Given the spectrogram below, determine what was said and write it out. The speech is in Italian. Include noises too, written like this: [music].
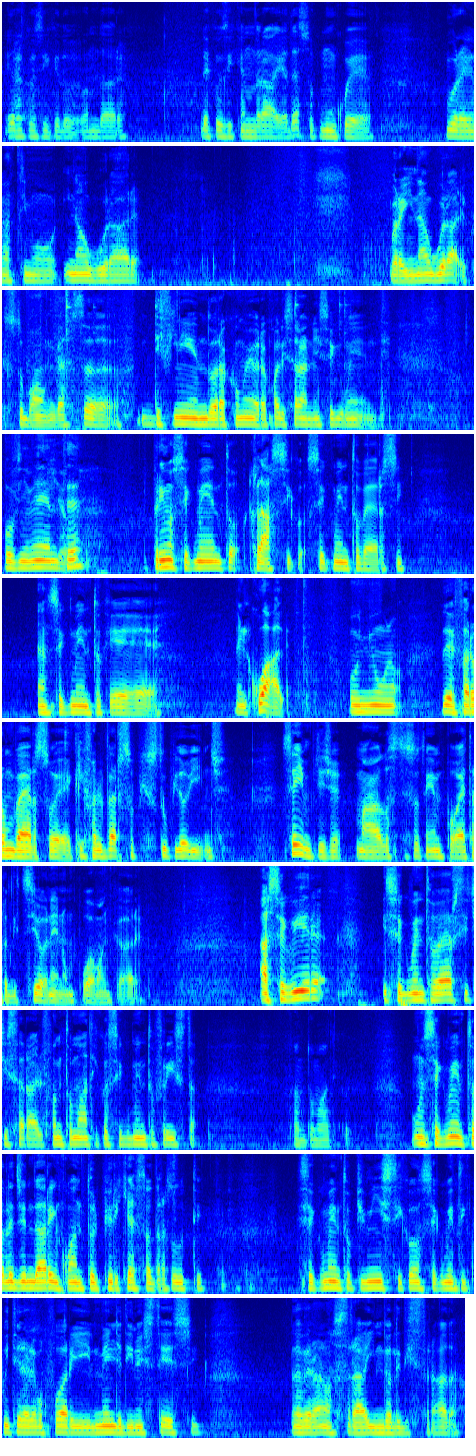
Era così che dovevo andare. Ed è così che andrai. Adesso comunque vorrei un attimo inaugurare. Vorrei inaugurare questo bongas eh, definendo ora come ora quali saranno i segmenti. Ovviamente, il primo segmento classico, segmento versi. È un segmento che nel quale ognuno deve fare un verso e chi fa il verso più stupido vince. Semplice, ma allo stesso tempo è tradizione e non può mancare. A seguire il segmento versi ci sarà il fantomatico segmento freestyle fantomatico. un segmento leggendario in quanto il più richiesto tra tutti. Il segmento più mistico, un segmento in cui tireremo fuori il meglio di noi stessi, la vera nostra indole di strada.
